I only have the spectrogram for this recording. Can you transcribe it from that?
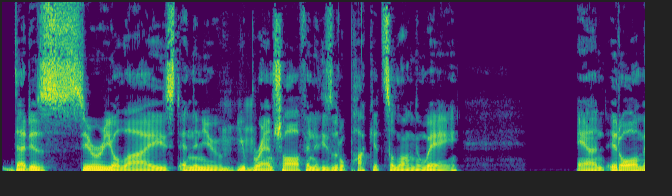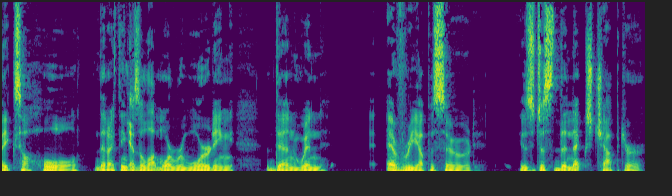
that is serialized and then you mm-hmm. you branch off into these little pockets along the way and it all makes a whole that I think yep. is a lot more rewarding than when every episode is just the next chapter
